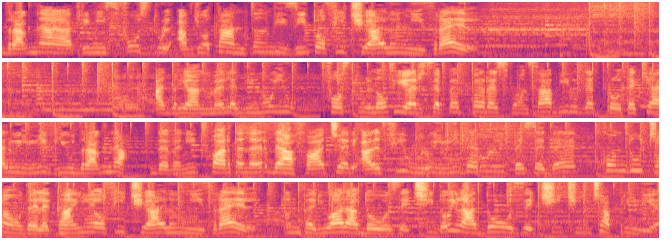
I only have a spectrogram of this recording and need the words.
Dragnea a trimis fostul aghiotant în vizit oficial în Israel. Adrian Meledinoiu, fostul ofier SPP responsabil de protecția lui Liviu Dragnea, devenit partener de afaceri al fiului liderului PSD, conduce o delegație oficial în Israel, în perioada 22 la 25 aprilie.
